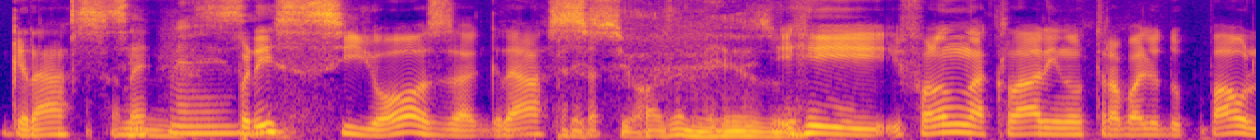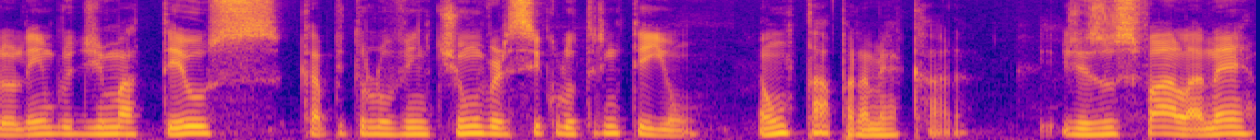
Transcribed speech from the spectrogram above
graça, Sim, né? É. Preciosa graça. Preciosa mesmo. E, e, falando na Clara e no trabalho do Paulo, eu lembro de Mateus, capítulo 21, versículo 31. É um tapa na minha cara. Jesus fala, né?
